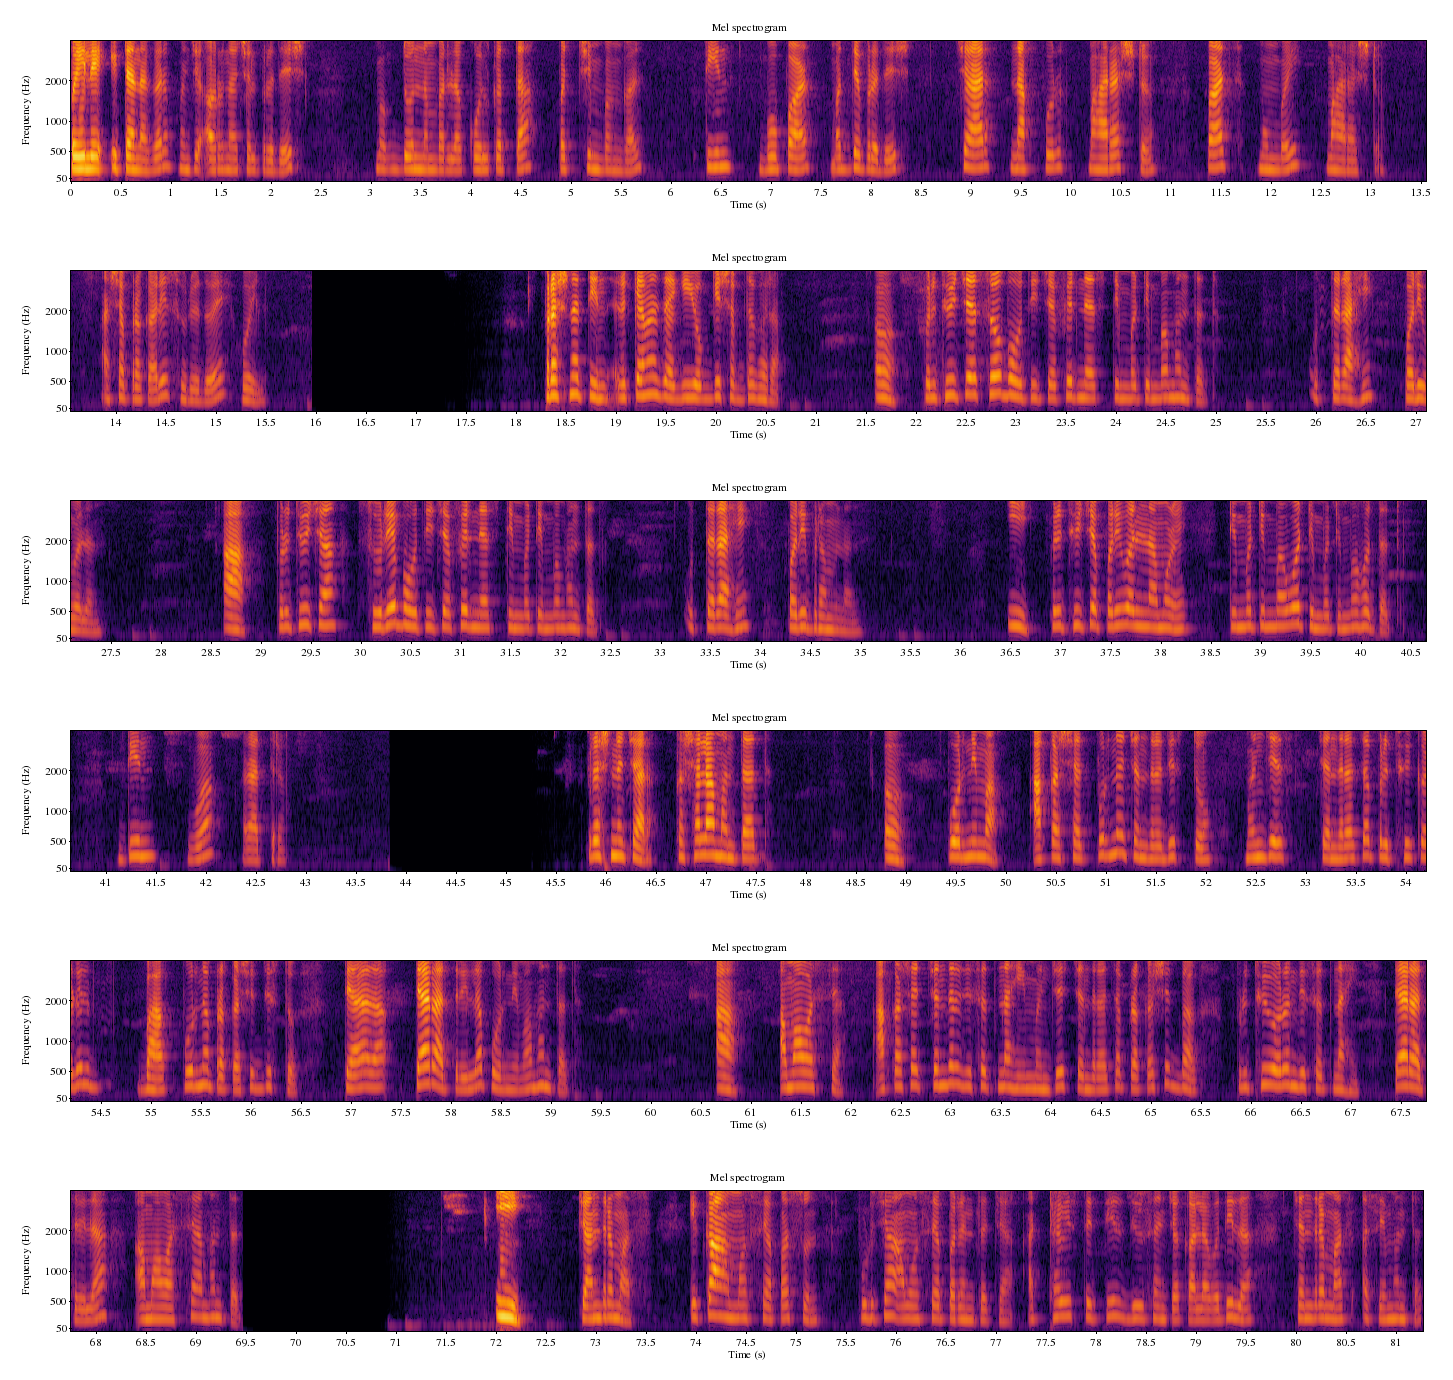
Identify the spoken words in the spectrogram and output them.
पहिले इटानगर म्हणजे अरुणाचल प्रदेश. मग दोन नंबरला कोलकाता पश्चिम बंगाल. तीन भोपाळ मध्य प्रदेश. चार नागपूर महाराष्ट्र. पाच मुंबई महाराष्ट्र. अशा प्रकारे सूर्योदय होईल. प्रश्न तीन रिकाम्या जागी योग्य शब्द भरा. अ पृथ्वीच्या सभोवतीच्या फिरण्यास टिंबटिंब म्हणतात. उत्तर आहे परिवलन. आ पृथ्वीच्या सूर्यभोवतीच्या फिरण्यास टिंबटिंब म्हणतात. उत्तर आहे परिभ्रमण ई पृथ्वीच्या परिवलनामुळे टिंबटिंब व टिंबटिंब होतात. दिन व रात्र. प्रश्न चार कशाला म्हणतात? अ पौर्णिमा आकाशात पूर्ण चंद्र दिसतो म्हणजेच चंद्राचा पृथ्वीकडील भाग पूर्ण प्रकाशित दिसतो. त्याला त्या रात्रीला पौर्णिमा म्हणतात. आ अमावस्या. आकाशात चंद्र दिसत नाही म्हणजेच चंद्राचा प्रकाशित भाग पृथ्वीवरून दिसत नाही. त्या रात्रीला अमावास्या म्हणतात. ई चांद्रमास. एका अमावस्यापासून पुढच्या अमावस्यापर्यंतच्या अठ्ठावीस ते तीस दिवसांच्या कालावधीला चंद्रमास असे म्हणतात.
